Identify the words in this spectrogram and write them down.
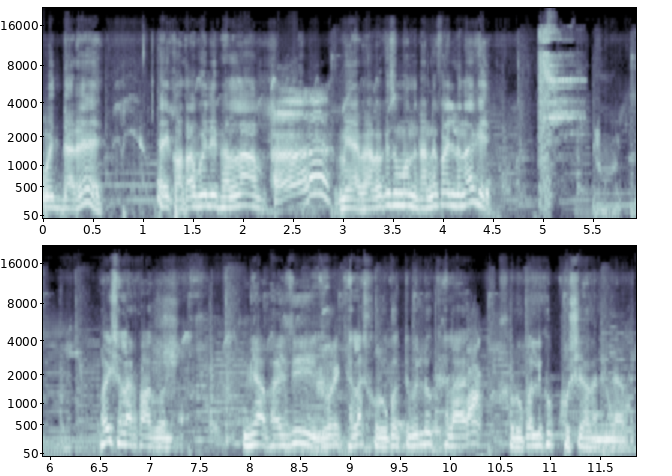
বুঝদা এই কথা বলি ফেললাম। মেয়ে ভাবে কিছু মনে টানে কইলো নাকি? ওই শালার পাগল। মিয়া ভাইজি ধরে খেলা শুরু করতে বলল খেলা শুরু করলে খুব খুশি হবেন মিয়া ভাই।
